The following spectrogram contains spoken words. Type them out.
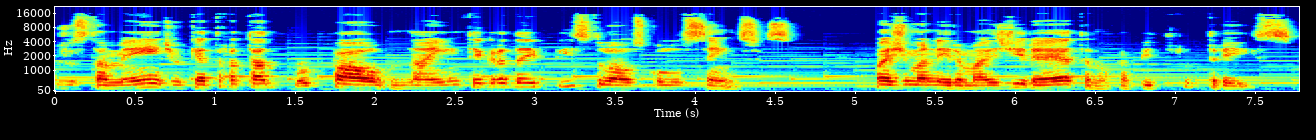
Justamente o que é tratado por Paulo na íntegra da Epístola aos Colossenses, mas de maneira mais direta no capítulo 3,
